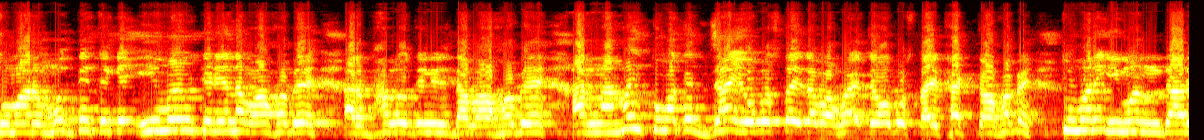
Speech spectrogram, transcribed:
তোমার মধ্যে থেকে ইমান কেড়ে নেওয়া হবে, আর ভালো জিনিস দেওয়া হবে, আর না হয় তোমাকে যাই অবস্থায় দেওয়া হয়, যে অবস্থায় থাকতে হবে, তোমার ইমানদার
